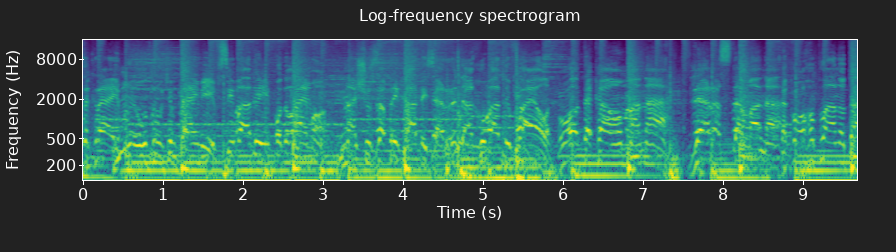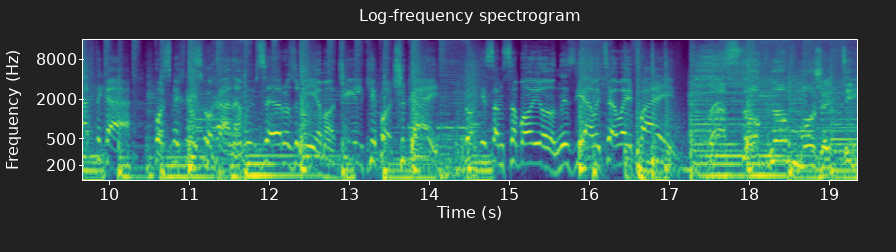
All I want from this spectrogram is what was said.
за край. Ми у другім таймі, всі вади і подолаємо. Нащо запрягатися, редагувати файл? Отака омана для Растамана. Такого плану тактика Посміхнись, кохана, ми все розуміємо, тільки почекай, доки сам собою не з'явиться вайфай. В наступному житті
